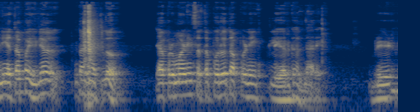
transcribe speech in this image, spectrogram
आणि आता पहिल्यांदा घातलं त्याप्रमाणेच आता परत आपण एक लेअर घालणार आहे. ब्रेड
